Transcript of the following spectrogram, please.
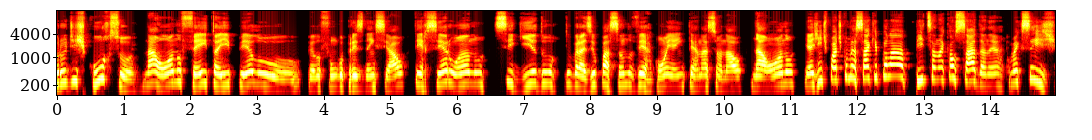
para o discurso na ONU feito aí pelo, pelo fungo presidencial, terceiro ano seguido do Brasil passando vergonha internacional na ONU. E a gente pode começar aqui pela pizza na calçada, né? Como é que vocês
